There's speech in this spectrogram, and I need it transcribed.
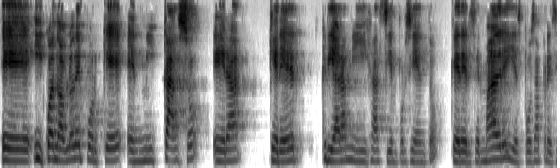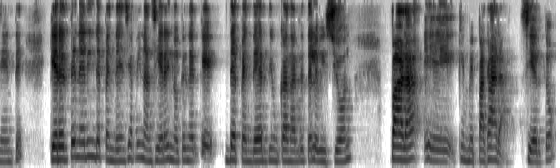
Eh, y cuando hablo de por qué, en mi caso, era querer criar a mi hija 100%, querer ser madre y esposa presente, querer tener independencia financiera y no tener que depender de un canal de televisión para eh, que me pagara, ¿cierto?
